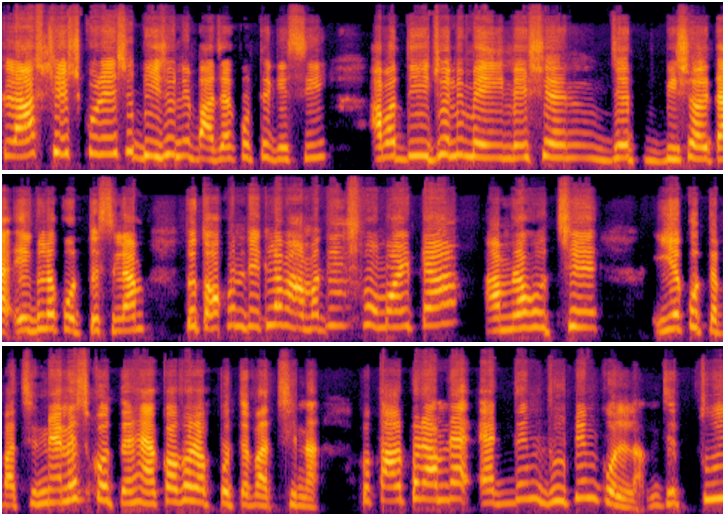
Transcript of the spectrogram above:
ক্লাস শেষ করে এসে দুইজনে বাজার করতে গেছি। আবার দুইজনে মেরিনেশন যে বিষয়টা, এগুলো করতেছিলাম। তো তখন দেখলাম আমাদের সময়টা আমরা হচ্ছে ইয়ে করতে পারছি ম্যানেজ করতে হ্যাঁ কভার আপ করতে পারছি না। তো তারপরে আমরা একদিন রুটিন করলাম যে তুই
